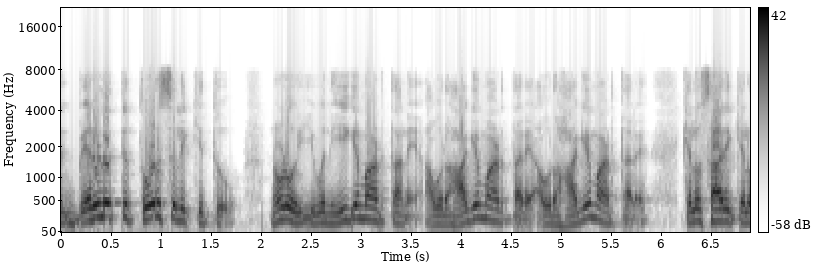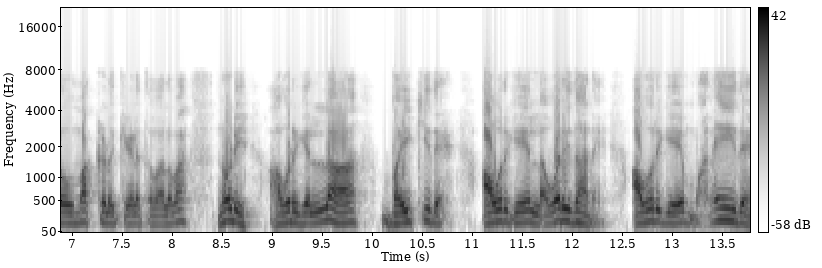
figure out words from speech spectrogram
ಬೆರಳೆತ್ತಿ ತೋರಿಸಲಿಕ್ಕಿತ್ತು. ನೋಡು, ಇವನು ಹೀಗೆ ಮಾಡ್ತಾನೆ, ಅವರು ಹಾಗೆ ಮಾಡ್ತಾರೆ, ಅವರು ಹಾಗೆ ಮಾಡ್ತಾರೆ. ಕೆಲವು ಸಾರಿ ಕೆಲವು ಮಕ್ಕಳು ಕೇಳ್ತವಲ್ವ, ನೋಡಿ, ಅವರಿಗೆಲ್ಲ ಬೈಕ್ ಇದೆ ಅವರಿಗೆ ಲವರ್ ಇದ್ದಾನೆ, ಅವರಿಗೆ ಮನೆ ಇದೆ,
